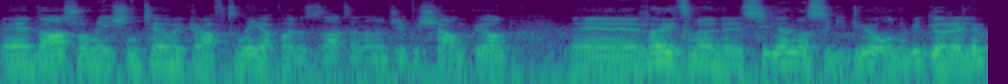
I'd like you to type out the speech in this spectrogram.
Ee, daha sonra işin teorik raftını yaparız zaten. Önce bir şampiyon e, Riot'ın önerisiyle nasıl gidiyor onu bir görelim.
